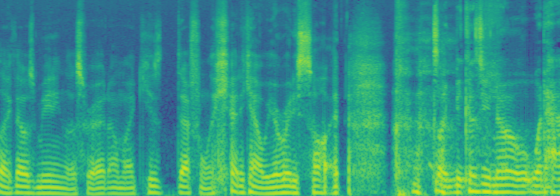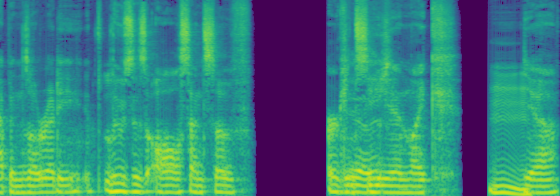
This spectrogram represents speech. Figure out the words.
like that was meaningless, right? I'm like, he's definitely getting out. We already saw it. it's like because you know what happens already, it loses all sense of urgency there's- and like Mm, yeah,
